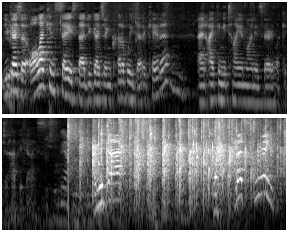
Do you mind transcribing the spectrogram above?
You guys are, all I can say is that you guys are incredibly dedicated. And I think Italian wine is very lucky to have you guys. Yeah. And with that, let's drink.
